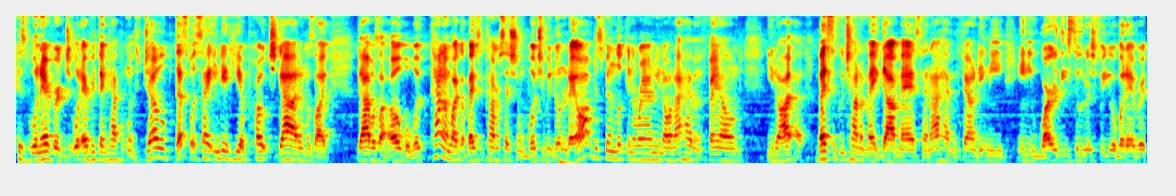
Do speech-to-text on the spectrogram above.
Because whenever what everything happened with Job, that's what Satan did. He approached God and was like, God was like, oh, but what kind of like a basic conversation? What you been doing today? Oh, I've just been looking around, you know, and I haven't found, you know, I basically trying to make God mad, and I haven't found any any worthy suitors for you or whatever.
